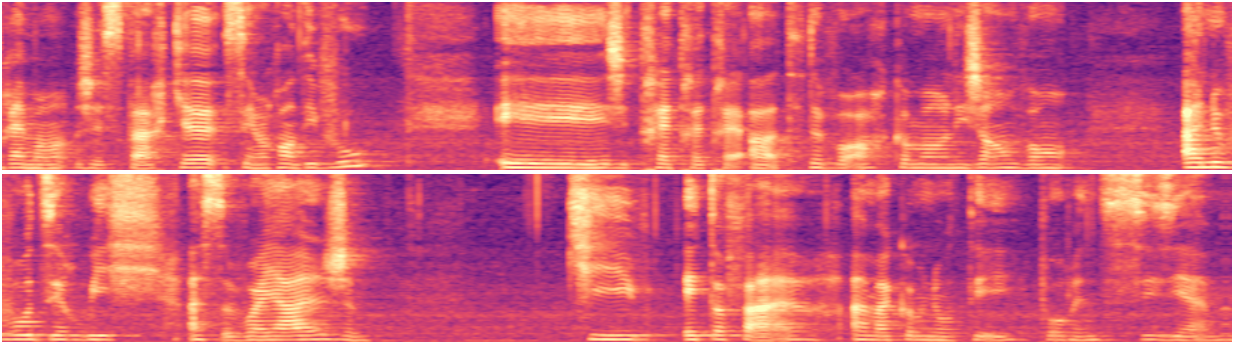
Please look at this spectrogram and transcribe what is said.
vraiment, j'espère que c'est un rendez-vous et j'ai très, très, très hâte de voir comment les gens vont à nouveau dire oui à ce voyage qui est offert à ma communauté pour une sixième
